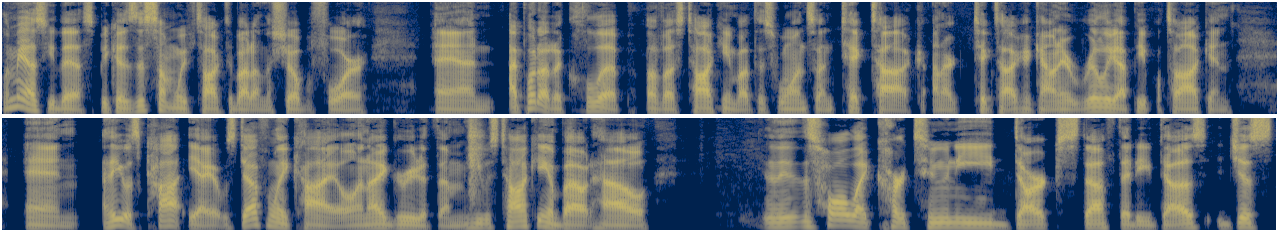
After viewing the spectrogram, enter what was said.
Let me ask you this because this is something we've talked about on the show before. And I put out a clip of us talking about this once on TikTok, on our TikTok account. It really got people talking. And I think it was Kyle. Yeah, it was definitely Kyle. And I agreed with him. He was talking about how this whole like cartoony, dark stuff that he does just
